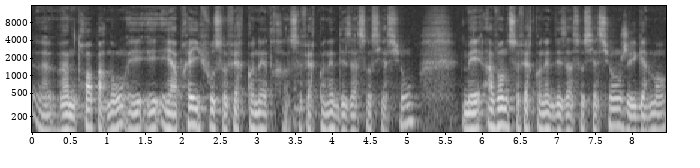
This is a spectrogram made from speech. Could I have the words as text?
Euh, 23 pardon et, et, après il faut se faire connaître se faire connaître des associations mais avant de se faire connaître des associations j'ai également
